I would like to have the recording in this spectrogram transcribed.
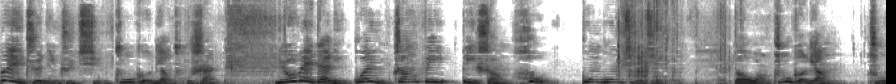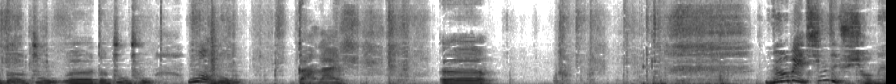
备决定去请诸葛亮出山。刘备带领关羽、张飞背上后礼，恭恭敬敬的往诸葛亮住的住呃的住处卧龙赶来，呃。刘备亲自去敲门，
